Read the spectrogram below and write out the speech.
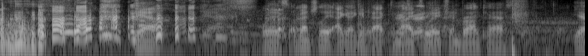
Yeah. Liz, eventually I gotta get back to my Twitch and broadcast. Yeah,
